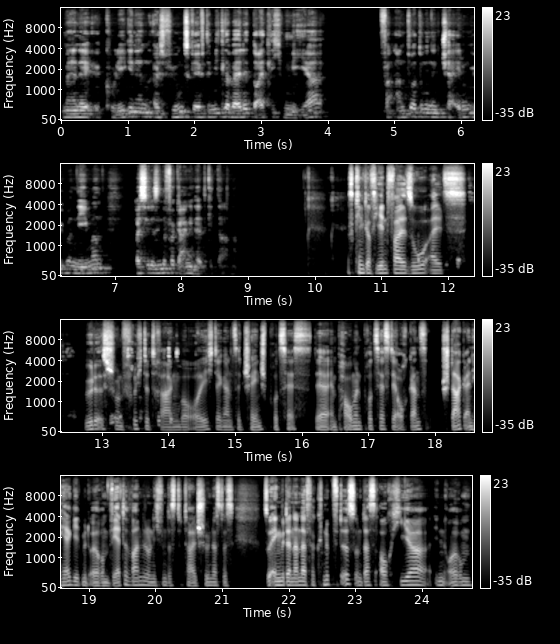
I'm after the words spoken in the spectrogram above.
meine Kolleginnen als Führungskräfte mittlerweile deutlich mehr Verantwortung und Entscheidung übernehmen, als sie das in der Vergangenheit getan haben. Das klingt auf jeden Fall so, als würde es schon Früchte tragen bei euch, der ganze Change-Prozess, der Empowerment-Prozess, der auch ganz stark einhergeht mit eurem Wertewandel. Und ich finde das total schön, dass das so eng miteinander verknüpft ist und dass auch hier in eurem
